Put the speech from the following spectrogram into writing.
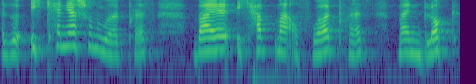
also ich kenne ja schon WordPress, weil ich habe mal auf WordPress meinen Blog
